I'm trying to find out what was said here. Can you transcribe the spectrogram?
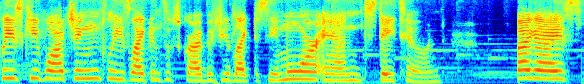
Please keep watching. Please like and subscribe if you'd like to see more, and stay tuned. Bye, guys.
